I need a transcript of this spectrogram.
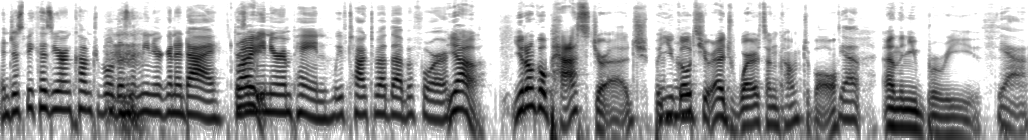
And just because you're uncomfortable doesn't mean you're going to die. Doesn't Right. mean you're in pain. We've talked about that before. Yeah. You don't go past your edge, but you go to your edge where it's uncomfortable. Mm-hmm. Yep. And then you breathe. Yeah.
